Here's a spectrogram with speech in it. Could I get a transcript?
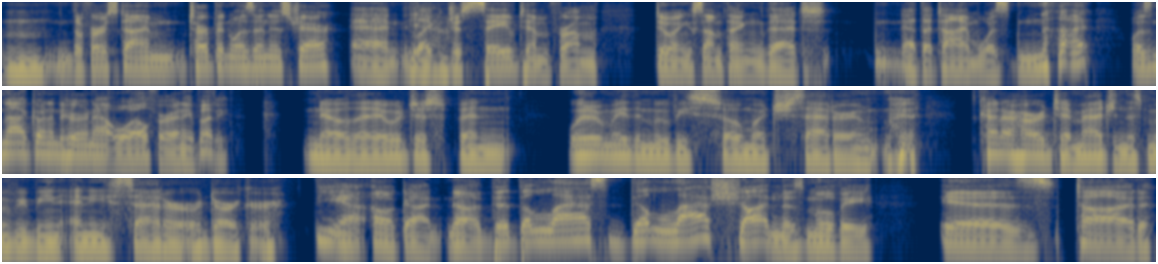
Mhm. the first time Turpin was in his chair, and like just saved him from doing something that at the time was not was not going to turn out well for anybody. No, that it would just been would have made the movie so much sadder, and it's kind of hard to imagine this movie being any sadder or darker. Yeah. Oh God. No. The the last the last shot in this movie is Todd,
